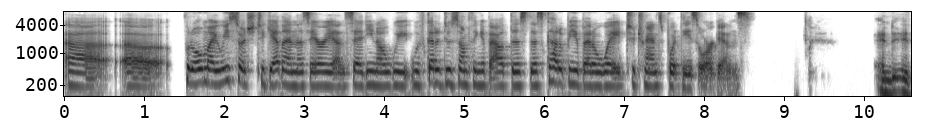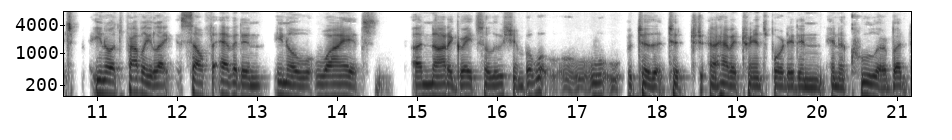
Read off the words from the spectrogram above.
uh, uh, put all my research together in this area and said, you know, we we've got to do something about this. There's got to be a better way to transport these organs. And it's you know it's probably like self evident, you know, why it's not a great solution, but what, to the to uh, have it transported in in a cooler. But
